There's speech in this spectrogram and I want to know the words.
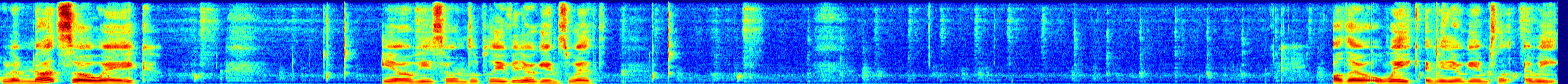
when I'm not so awake, you know, he's home to play video games with. Although awake and video games, I mean,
